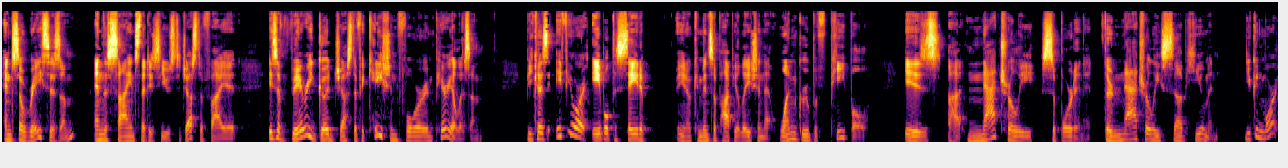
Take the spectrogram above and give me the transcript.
And so racism and the science that is used to justify it is a very good justification for imperialism. Because if you are able to say to, you know, convince a population that one group of people is uh, naturally subordinate, they're naturally subhuman, you can more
